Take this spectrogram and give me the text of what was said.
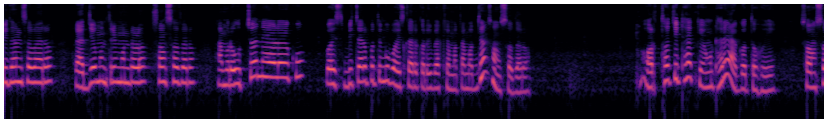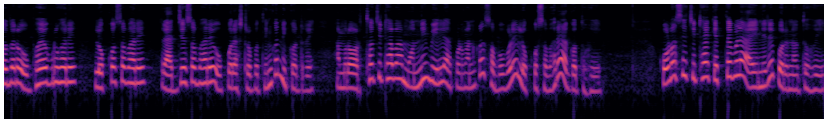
ବିଧାନସଭାର ରାଜ୍ୟ ମନ୍ତ୍ରିମଣ୍ଡଳ ସଂସଦର। ଆମର ଉଚ୍ଚ ନ୍ୟାୟାଳୟକୁ ବିଚାରପତିଙ୍କୁ ବହିଷ୍କାର କରିବା କ୍ଷମତା ମଧ୍ୟ ସଂସଦର। ଅର୍ଥ ଚିଠା କେଉଁଠାରେ ଆଗତ ହୁଏ? ସଂସଦର ଉଭୟ ଗୃହରେ ଲୋକସଭାରେ ରାଜ୍ୟସଭାରେ ଉପରାଷ୍ଟ୍ରପତିଙ୍କ ନିକଟରେ। ଆମର ଅର୍ଥ ଚିଠା ବା ମନି ବିଲ୍ ଆପଣମାନଙ୍କର ସବୁବେଳେ ଲୋକସଭାରେ ଆଗତ ହୁଏ। କୌଣସି ଚିଠା କେତେବେଳେ ଆଇନରେ ପରିଣତ ହୁଏ?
